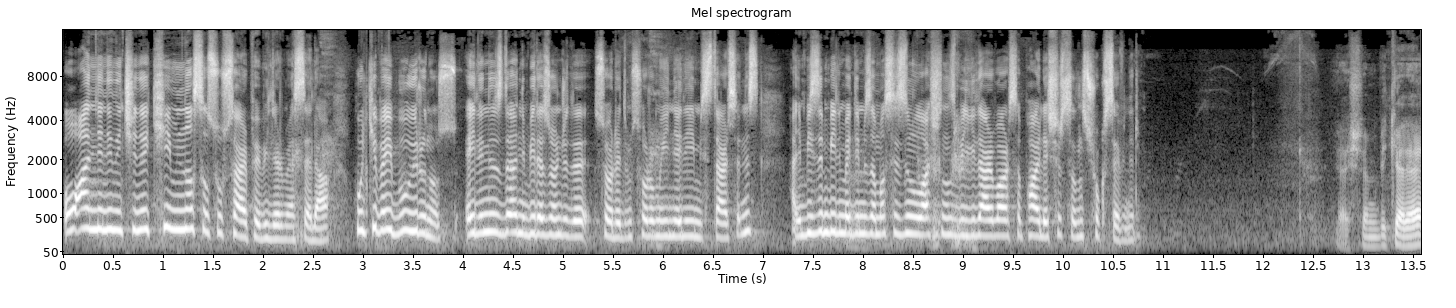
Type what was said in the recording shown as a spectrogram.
O annenin içine kim nasıl su serpebilir mesela? Hulki Bey buyurunuz. Elinizde hani biraz önce de söyledim sorumu yineleyeyim isterseniz. Hani bizim bilmediğimiz ama sizin ulaştığınız bilgiler varsa paylaşırsanız çok sevinirim. Ya şimdi bir kere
